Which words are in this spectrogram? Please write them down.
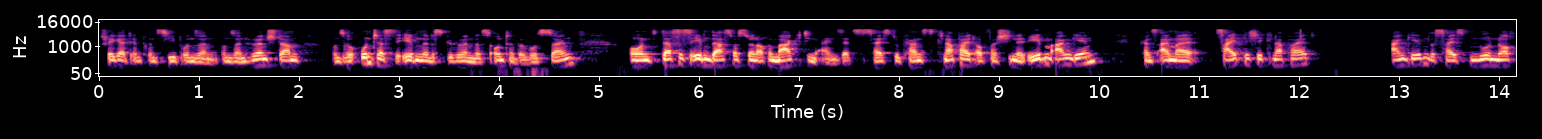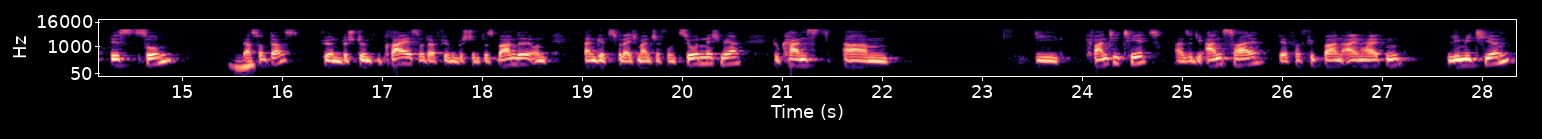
triggert im Prinzip unseren, unseren Hirnstamm unsere unterste Ebene des Gehirns, das Unterbewusstsein. Und das ist eben das, was du dann auch im Marketing einsetzt. Das heißt, du kannst Knappheit auf verschiedene Ebenen angehen. Du kannst einmal zeitliche Knappheit angeben, das heißt nur noch bis zum mhm. das und das für einen bestimmten Preis oder für ein bestimmtes Bundle und dann gibt es vielleicht manche Funktionen nicht mehr. Du kannst ähm, die Quantität, also die Anzahl der verfügbaren Einheiten limitieren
